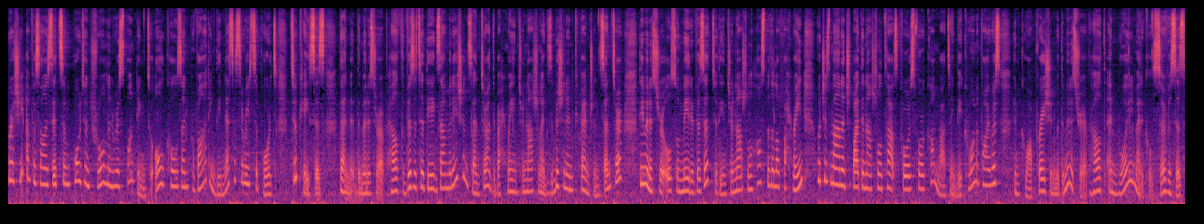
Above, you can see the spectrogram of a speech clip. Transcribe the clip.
where she emphasized its important role in responding to all calls and providing the necessary support to cases. Then the Minister of Health visited the examination centre at the Bahrain International Exhibition and Convention Centre. The Minister also made a visit to the International Hospital of Bahrain, which is managed by the National Task Force for Combating the Coronavirus in cooperation with the Ministry of Health and Royal Medical Services.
